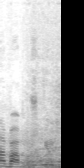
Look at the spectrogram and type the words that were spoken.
Εμεί δεν θα βάλουμε σκύλου.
